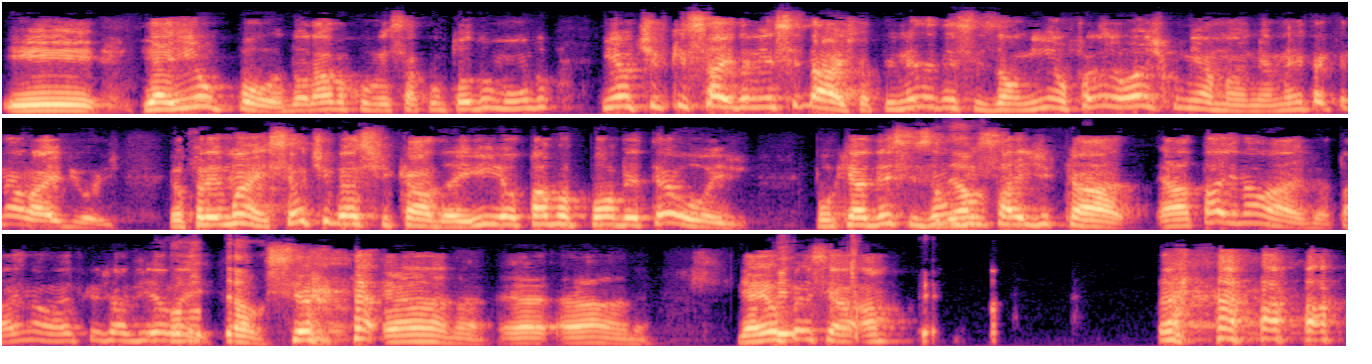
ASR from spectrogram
E, e aí eu, pô, adorava conversar com todo mundo e eu tive que sair da minha cidade. Então, a primeira decisão minha, eu falei hoje com minha mãe, minha mãe tá aqui na live hoje. Eu falei, mãe, se eu tivesse ficado aí, eu tava pobre até hoje. Porque a decisão de sair de casa. Ela tá aí na live, ela tá aí na live que eu já vi ela aí. É a Ana, é, é a Ana. E aí eu falei assim, a...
